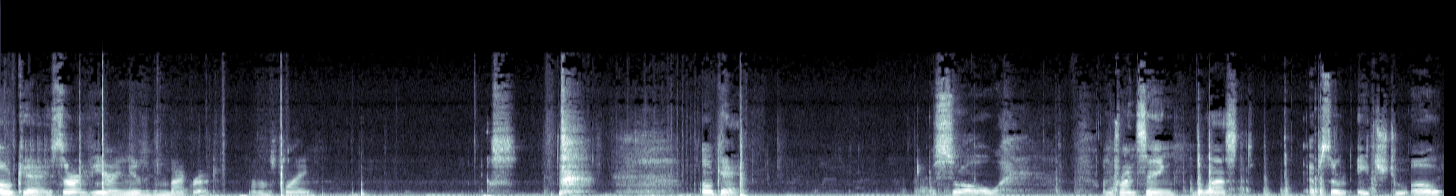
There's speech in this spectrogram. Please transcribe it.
Okay, sorry for hearing music in the background when I was playing. Yes. okay. So, I'm trying to sing the last episode of H2O.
